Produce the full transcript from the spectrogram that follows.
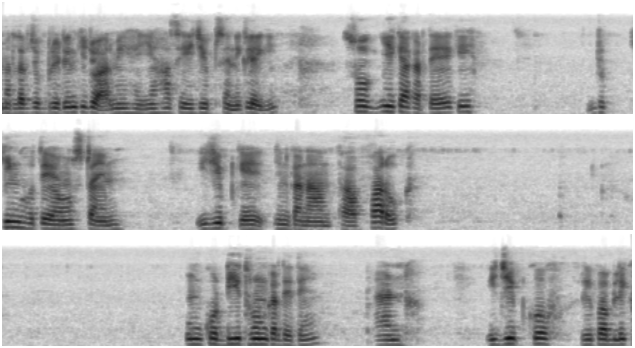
मतलब जो ब्रिटेन की जो आर्मी है, यहाँ से इजिप्ट से निकलेगी। सो ये क्या करते हैं कि जो किंग होते हैं उस टाइम इजिप्ट के जिनका नाम था फारूक, उनको डी थ्रोन कर देते हैं एंड इजिप्ट को रिपब्लिक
